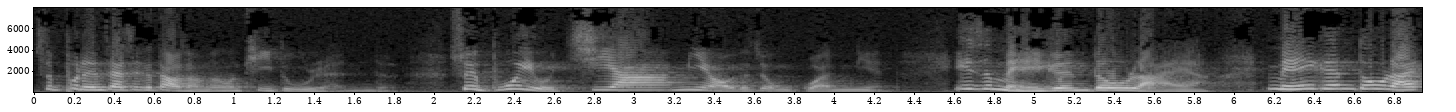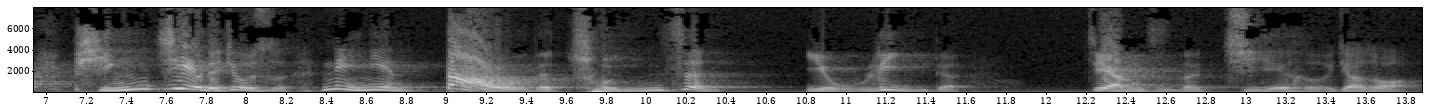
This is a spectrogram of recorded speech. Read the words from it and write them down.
是不能在这个道场当中剃度人的，所以不会有家庙的这种观念，因为每一个人都来啊，每一个人都来，凭借的就是那念道的纯正有力的这样子的结合，叫做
